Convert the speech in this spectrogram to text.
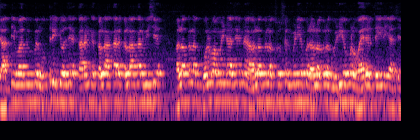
જાતિવાદ ઉપર ઉતરી ગયો છે, કારણ કે કલાકાર કલાકાર વિશે અલગ અલગ બોલવા માંડ્યા છે અને અલગ અલગ સોશિયલ મીડિયા પર અલગ અલગ વીડિયો પણ વાયરલ થઈ રહ્યા છે.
